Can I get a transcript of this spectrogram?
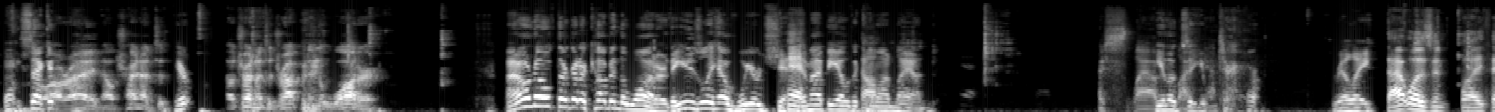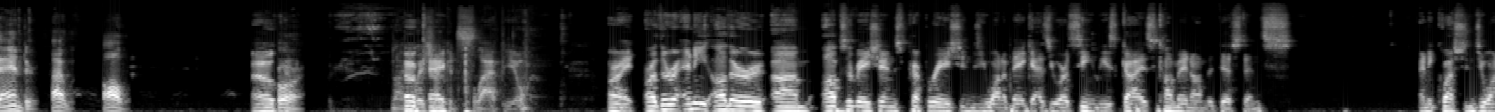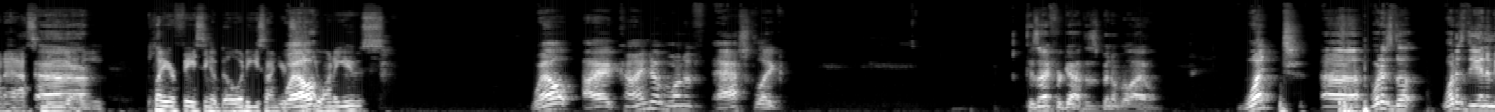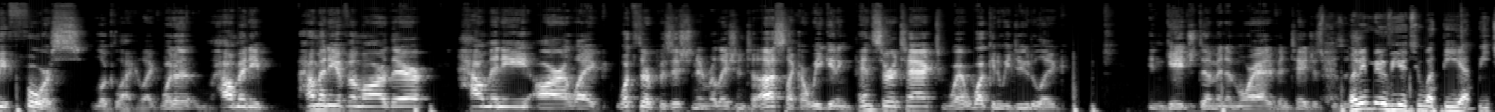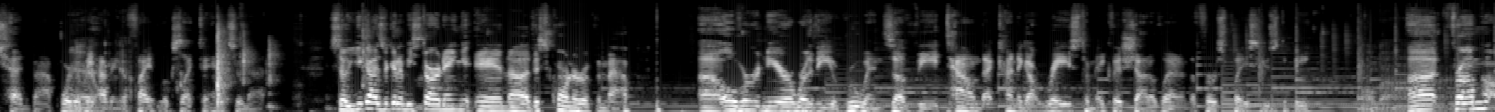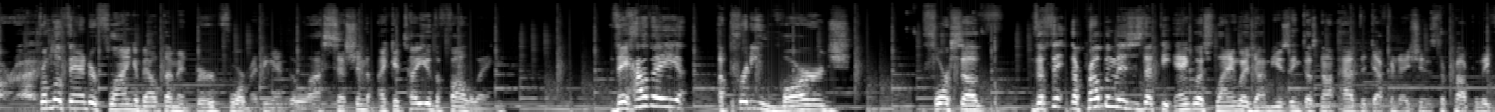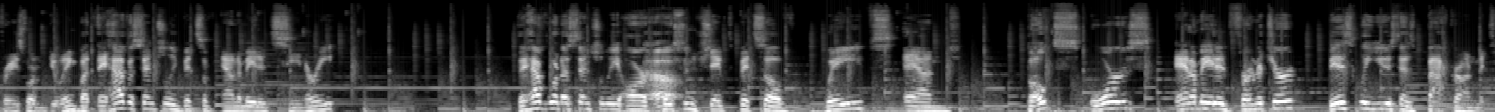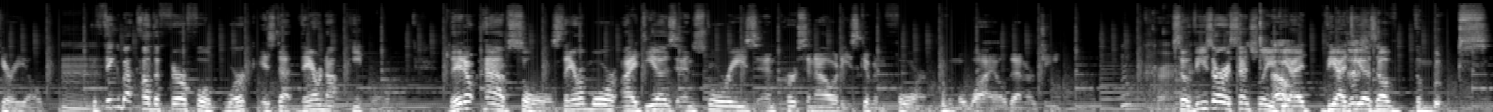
One second. all right, I'll try not to. Here. I'll try not to drop it in the water. I don't know if they're gonna come in the water. They usually have weird shit. Eh, They might be able to come no. on land. I slap He looks at you. Really? That wasn't Lythander. That was all. Okay. Sure. I wish I could slap you. All right. Are there any other um, observations, preparations you want to make as you are seeing these guys come in on the distance? Any questions you want to ask me? Uh, Any player-facing abilities on your well- sheet you want to use? Well, I kind of want to ask, like, because I forgot. This has been a while. What, uh, what is the what does the enemy force look like? Like, what? uh how many? How many of them are there? How many are like? What's their position in relation to us? Like, are we getting pincer attacked? What What can we do to like engage them in a more advantageous position? Let me move you to what the uh, beachhead map where you'll be having the fight looks like to answer that. So you guys are going to be starting in uh, this corner of the map, uh, over near where the ruins of the town that kind of got raised to make this Shadowland in the first place used to be. Hold on. Uh, from right. from Lythander flying about them in bird form at the end of the last session, I could tell you the following. They have a a pretty large force of the thing the problem is, is that the English language I'm using does not have the definitions to properly phrase what I'm doing, but they have essentially bits of animated scenery. They have what essentially are Oh. person shaped bits of waves and boats, oars, animated furniture, basically used as background material. Hmm. The thing about how the Fairfolk work is that they are not people. They don't have souls. They are more ideas and stories and personalities given form from the wild energy. Okay. So these are essentially Oh, the i- the this- ideas of the mooks.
